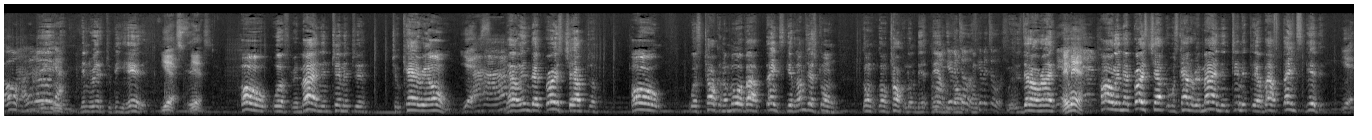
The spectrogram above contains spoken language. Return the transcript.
Oh, hallelujah. And getting ready to be headed. Yes. Yes. Paul was reminding Timothy to carry on. Yes. Uh-huh. Now, in that first chapter, Paul was talking more about Thanksgiving. I'm just going going going to talk a little bit. Come then on, we give it to gonna- us. Give it to us. Is that all right? Yeah. Amen. Paul in that first chapter was kind of reminding Timothy about Thanksgiving. Yes.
